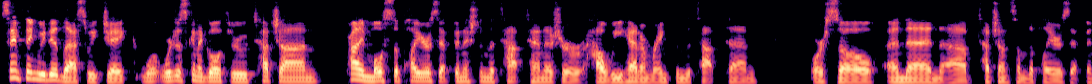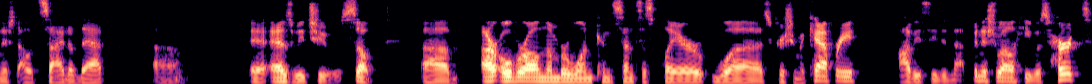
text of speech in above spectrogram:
same thing we did last week, Jake. We're, we're just going to go through, touch on probably most of the players that finished in the top ten ish, or how we had them ranked in the top ten or so, and then uh, touch on some of the players that finished outside of that a- as we choose. So um, our overall number one consensus player was Christian McCaffrey. Obviously, did not finish well. He was hurt.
